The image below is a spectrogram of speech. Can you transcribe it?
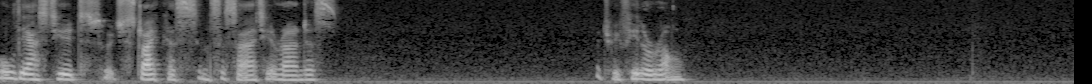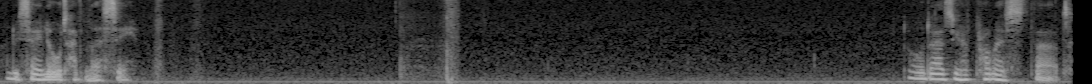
all the attitudes which strike us in society around us which we feel are wrong. And we say, Lord, have mercy. Lord, as you have promised that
